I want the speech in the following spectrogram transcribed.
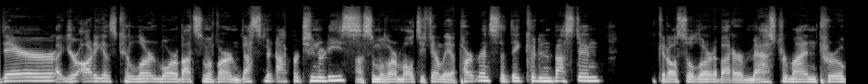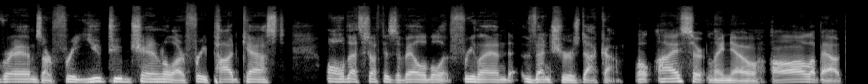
There, uh, your audience can learn more about some of our investment opportunities, uh, some of our multifamily apartments that they could invest in. You could also learn about our mastermind programs, our free YouTube channel, our free podcast. All that stuff is available at freelandventures.com. Well, I certainly know all about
